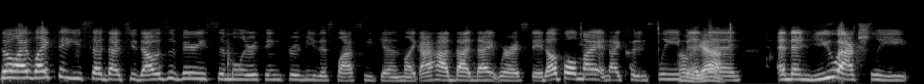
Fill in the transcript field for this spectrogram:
No, I like that you said that too. That was a very similar thing for me this last weekend. Like I had that night where I stayed up all night and I couldn't sleep. Oh, and yeah. then and then you actually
